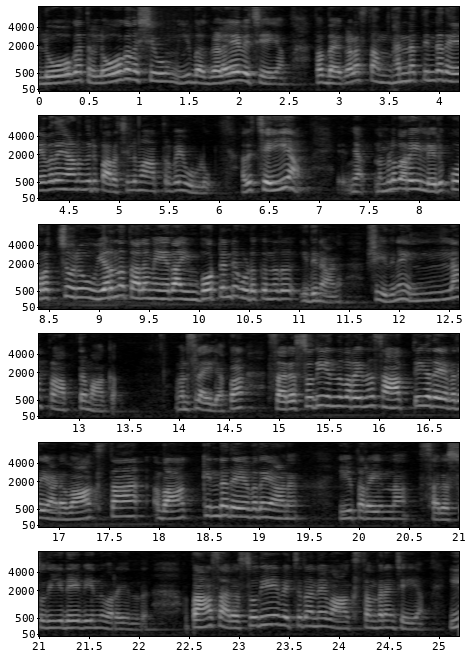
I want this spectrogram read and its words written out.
ലോക ത്രിലോകവശ്യവും ഈ ബഹളയെ വെച്ച് ചെയ്യാം. അപ്പോൾ ബഹള സ്തംഭനത്തിന്റെ ദേവതയാണെന്നൊരു പറച്ചിൽ മാത്രമേ ഉള്ളൂ. അത് ചെയ്യാം. നമ്മൾ പറയില്ലേ ഒരു കുറച്ചൊരു ഉയർന്ന തലം ഏതാ ഇമ്പോർട്ടന്റ് കൊടുക്കുന്നത് ഇതിനാണ്. പക്ഷേ ഇതിനെ എല്ലാം പ്രാപ്തമാക്കാം. മനസ്സിലായില്ല? അപ്പം സരസ്വതി എന്ന് പറയുന്നത് സാത്വിക ദേവതയാണ്. വാക്സ്ഥാ വാക്കിന്റെ ദേവതയാണ്. ഈ പറയുന്ന സരസ്വതീ ദേവി എന്ന് പറയുന്നത്. അപ്പോൾ ആ സരസ്വതിയെ വെച്ച് തന്നെ വാക്സ്തംഭനം ചെയ്യാം. ഈ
